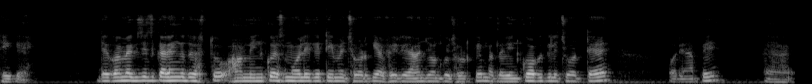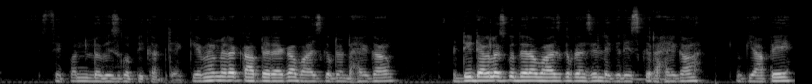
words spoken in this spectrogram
ठीक है? देखो हम एक चीज़ करेंगे दोस्तों, हम इनको स्मॉली की टीम में छोड़ के या फिर रियान जोन को छोड़ के मतलब इनको अभी के लिए छोड़ते हैं और यहाँ पे सिपन लविस को पिक करते हैं। केमन मेरा कैप्टन रहेगा वाइस कैप्टन रहेगा। डी डगलस को दे रहा वाइस कैप्टन से लेकिन रिस्क रहेगा, क्योंकि यहाँ पे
